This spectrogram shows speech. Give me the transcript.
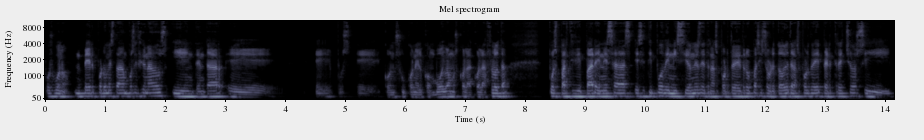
pues bueno, ver por dónde estaban posicionados e intentar, eh, eh, pues, con, su, con el convoy, vamos, con la, con la flota, pues participar en esas, ese tipo de misiones de transporte de tropas y sobre todo de transporte de pertrechos y,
